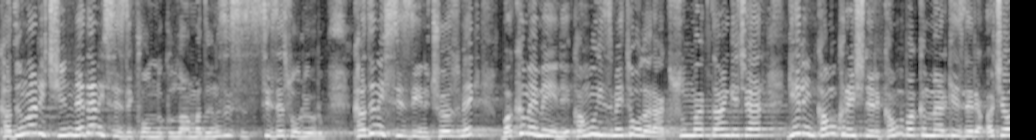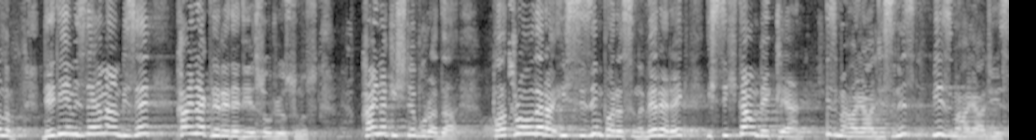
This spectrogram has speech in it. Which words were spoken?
Kadınlar için neden işsizlik fonunu kullanmadığınızı siz- size soruyorum. Kadın işsizliğini çözmek bakım emeğini kamu hizmeti olarak sunmaktan geçer. Gelin kamu kreşleri, kamu bakım merkezleri açalım dediğimizde hemen bize kaynak nerede diye soruyorsunuz. Kaynak işte burada. Patronlara işsizin parasını vererek istihdam bekleyen biz mi hayalcisiniz, biz mi hayalciyiz?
